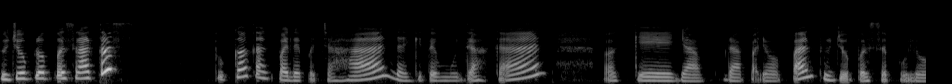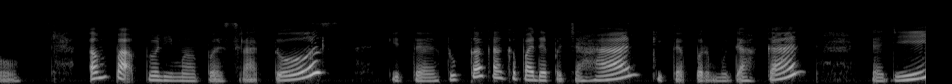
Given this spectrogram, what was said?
70 per 100. Tukarkan kepada pecahan dan kita mudahkan. Okey, dapat jawapan 7 per 10. 45 per 100. Kita tukarkan kepada pecahan, kita permudahkan. Jadi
